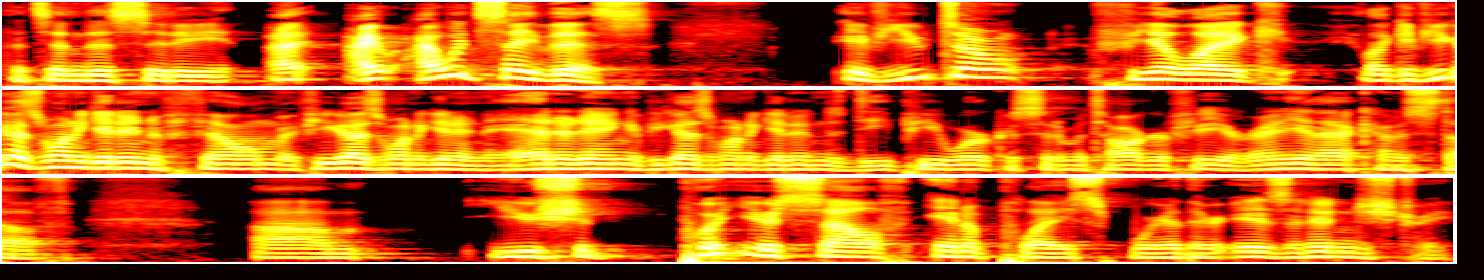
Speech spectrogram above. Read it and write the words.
that's in this city. I, I I would say this: if you don't feel like like if you guys want to get into film, if you guys want to get into editing, if you guys want to get into DP work or cinematography or any of that kind of stuff, um, you should put yourself in a place where there is an industry.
